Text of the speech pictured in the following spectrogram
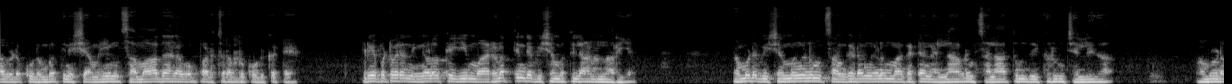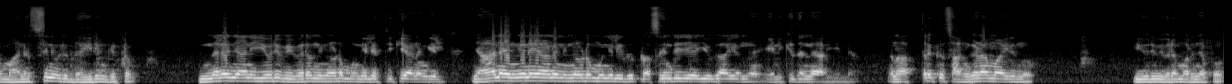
അവരുടെ കുടുംബത്തിന് ക്ഷമയും സമാധാനവും പടച്ചുറപ്പ് കൊടുക്കട്ടെ. പ്രിയപ്പെട്ടവരെ നിങ്ങളൊക്കെ ഈ മരണത്തിന്റെ വിഷമത്തിലാണെന്നറിയാം. നമ്മുടെ വിഷമങ്ങളും സങ്കടങ്ങളും അകറ്റാൻ എല്ലാവരും സലാത്തും ദിക്കറും ചെല്ലുക. നമ്മുടെ മനസ്സിന് ഒരു ധൈര്യം കിട്ടും. ഇന്നലെ ഞാൻ ഈ ഒരു വിവരം നിങ്ങളുടെ മുന്നിൽ എത്തിക്കുകയാണെങ്കിൽ ഞാൻ എങ്ങനെയാണ് നിങ്ങളുടെ മുന്നിൽ ഇത് പ്രസന്റ് ചെയ്യുക എന്ന് എനിക്ക് തന്നെ അറിയില്ല. കാരണം അത്രയ്ക്ക് സങ്കടമായിരുന്നു ഈ ഒരു വിവരം അറിഞ്ഞപ്പോൾ.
